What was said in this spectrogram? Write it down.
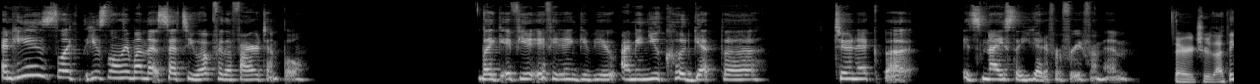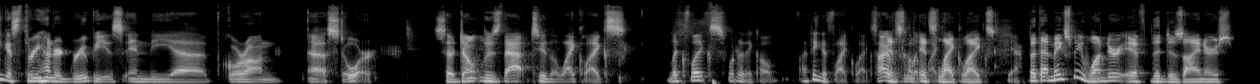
and he is like he's the only one that sets you up for the fire temple like if you if he didn't give you i mean you could get the tunic but it's nice that you get it for free from him Very true. I think it's 300 rupees in the uh, Goron uh, store. So don't lose that to the like likes. Lick licks? What are they called? I think it's like likes. I It's call it's like likes. Yeah. But that makes me wonder if the designers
